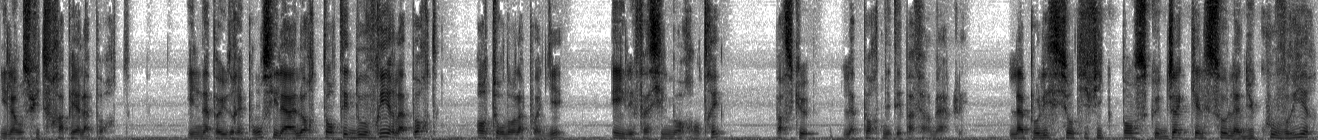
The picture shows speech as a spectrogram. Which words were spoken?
Il a ensuite frappé à la porte. Il n'a pas eu de réponse, il a alors tenté d'ouvrir la porte en tournant la poignée, et il est facilement rentré parce que la porte n'était pas fermée à clé. La police scientifique pense que Jack Kelsall a dû couvrir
